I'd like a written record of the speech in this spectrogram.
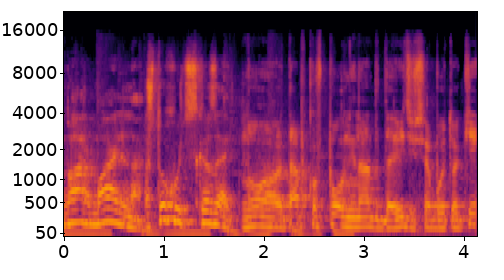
нормально. Что хочется сказать? Но тапку в пол не надо давить, и все будет окей.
